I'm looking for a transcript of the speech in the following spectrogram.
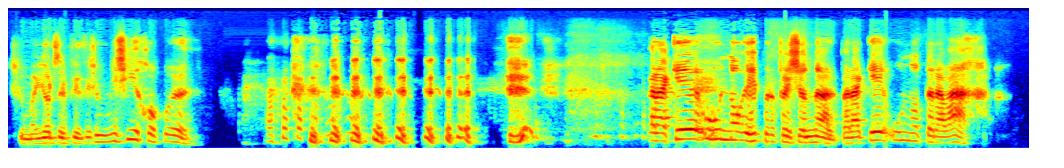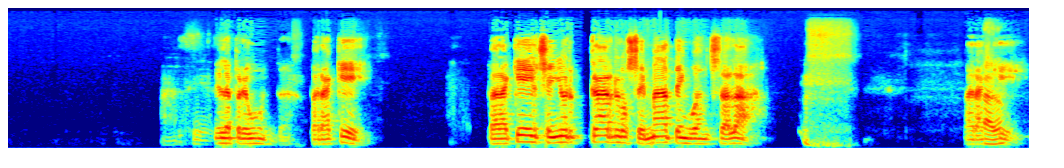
Su mayor satisfacción, mis hijos, pues. ¿Para qué uno es profesional? ¿Para qué uno trabaja? Así es. Es la pregunta. ¿Para qué? ¿Para qué el señor Carlos se mata en Guanzalá? ¿Para Claro. qué?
